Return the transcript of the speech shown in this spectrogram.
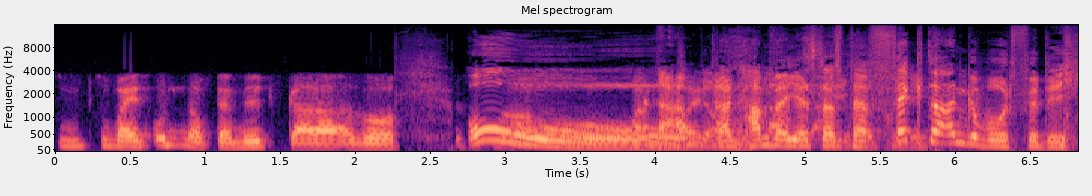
zu, zu weit unten auf der Mildskala. Also Oh, Da haben wir dann haben wir jetzt das perfekte Angebot für dich.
